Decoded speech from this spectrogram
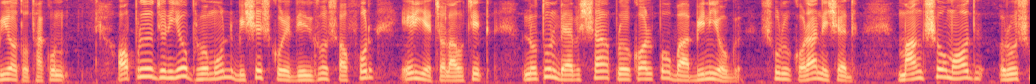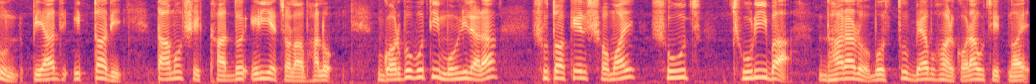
বিরত থাকুন। অপ্রয়োজনীয় ভ্রমণ, বিশেষ করে দীর্ঘ সফর, এড়িয়ে চলা উচিত। নতুন ব্যবসা, প্রকল্প বা বিনিয়োগ শুরু করা নিষেধ। মাংস, মদ, রসুন, পেঁয়াজ ইত্যাদি তামসিক খাদ্য এড়িয়ে চলা ভালো। গর্ভবতী মহিলারা সূতকের সময় সূচ, ছুরি বা ধারালো বস্তু ব্যবহার করা উচিত নয়।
